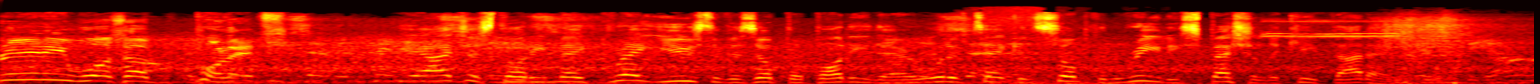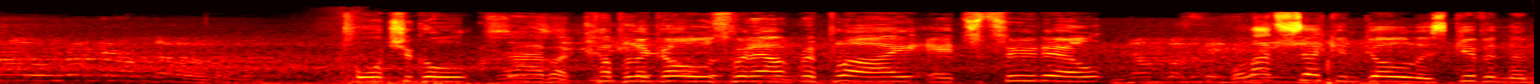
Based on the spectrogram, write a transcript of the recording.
really was a bullet. Yeah, I just thought he made great use of his upper body there. It would have taken something really special to keep that out. Portugal grab a couple of goals without reply. It's 2-0. Well, that second goal has given them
